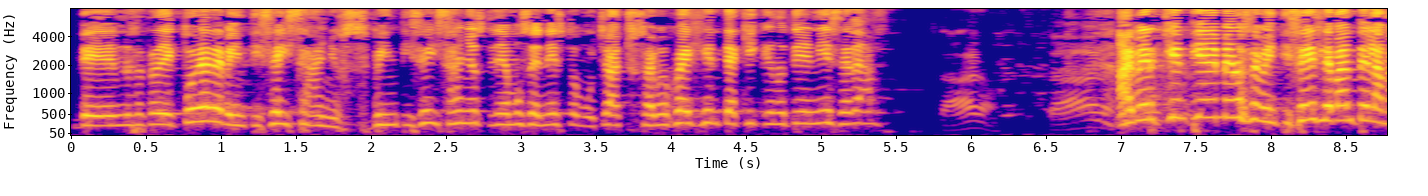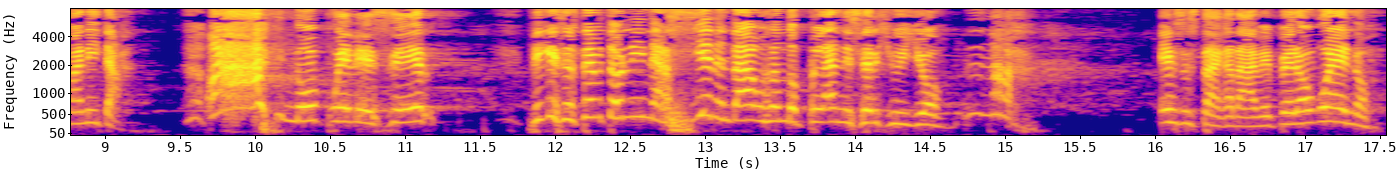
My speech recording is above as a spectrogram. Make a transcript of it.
de nuestra trayectoria de 26 años. 26 años teníamos en esto, muchachos. A lo mejor hay gente aquí que no tiene ni esa edad. Claro, claro. A ver, ¿quién tiene menos de 26? Levante la manita. ¡Ay! No puede ser. Fíjese, usted ni nacían, andábamos dando planes, Sergio y yo. No. Eso está grave, pero bueno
